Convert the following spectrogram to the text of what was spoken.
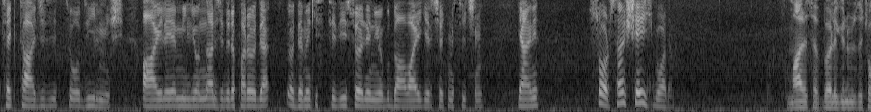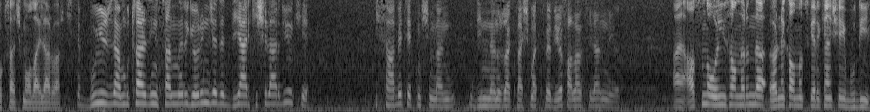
Tek taciz etti o değilmiş. Aileye milyonlarca lira para öde- ödemek istediği söyleniyor bu davayı geri çekmesi için. Yani sorsan şeyh bu adam. Maalesef böyle günümüzde çok saçma olaylar var. İşte bu yüzden bu tarz insanları görünce de diğer kişiler diyor ki isabet etmişim ben dinden uzaklaşmakla diyor falan filan diyor. Yani aslında o insanların da örnek alması gereken şey bu değil.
